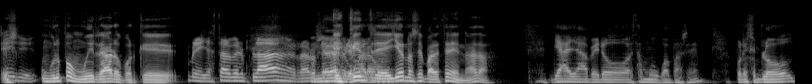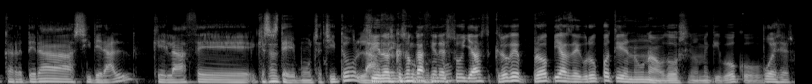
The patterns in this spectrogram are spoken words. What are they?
Es sí. un grupo muy raro porque Hombre, ya está Albert Pla, raro es que entre ellos no se parecen en nada. Ya, ya, pero están muy guapas, ¿eh? Por ejemplo, Carretera Sideral, que la hace. que esa es de Muchachito. La Sí, no es que son canciones grupo. suyas, creo que propias de grupo tienen una o dos, si no me equivoco. Puede ser.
